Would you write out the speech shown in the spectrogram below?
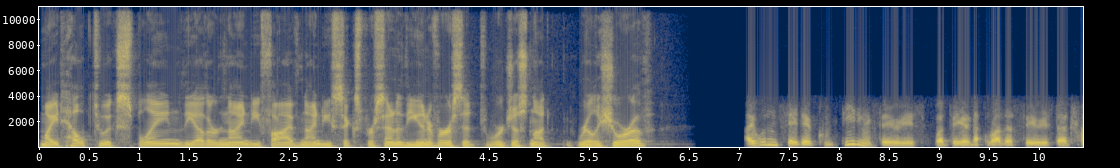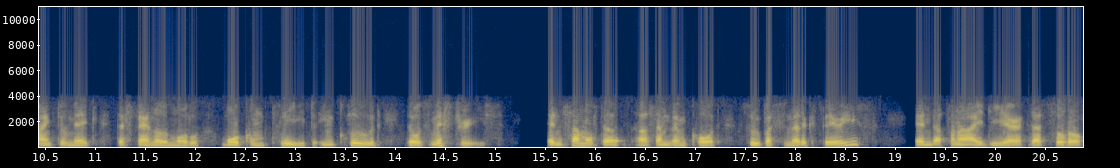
might help to explain the other 95, 96% of the universe that we're just not really sure of? I wouldn't say they're competing theories, but they are rather theories that are trying to make the standard model more complete, to include those mysteries. And some of the uh, some of them called supersymmetric theories, and that's an idea that sort of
